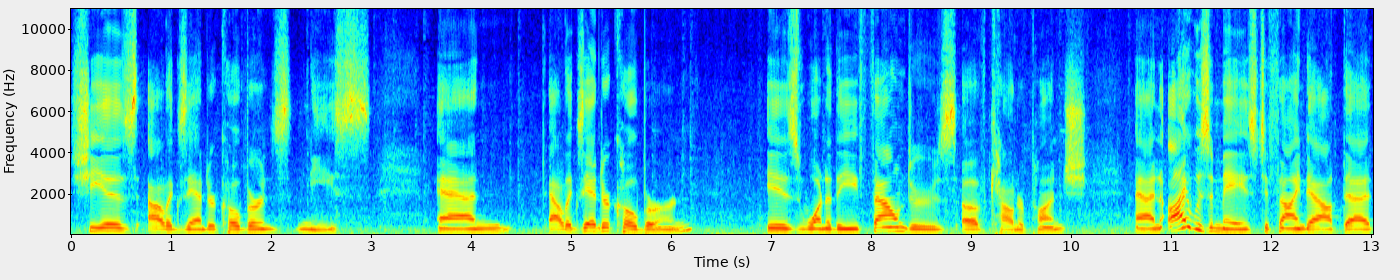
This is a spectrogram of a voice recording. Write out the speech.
she is Alexander Coburn's niece, and Alexander Coburn is one of the founders of Counterpunch. And I was amazed to find out that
